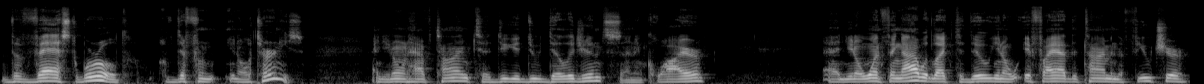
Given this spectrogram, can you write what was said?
the vast world of different, you know, attorneys. And you don't have time to do your due diligence and inquire. And, you know, one thing I would like to do, you know, if I had the time in the future,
